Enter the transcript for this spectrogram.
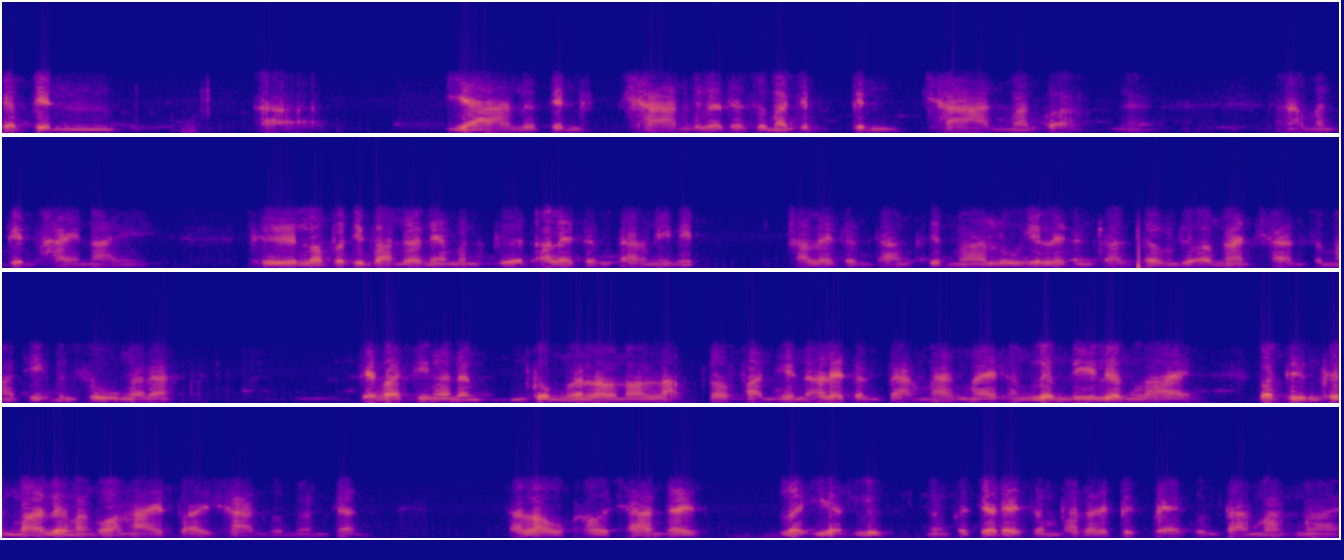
จะเป็นอยาหรือเป็นฌานก็แล้วแต่ส่วนมากจะเป็นฌานมากกว่านะอ่ามันเป็นภายใน คือเราปฏิบัติแล้วเนี่ยมันเกิดอะไรต่างๆนิมิต อะไรต่างๆ ขึ้นมารู้เห็นอะไรต่างๆเกิดด้วยอำนาจฌานสมาธิมันสูงอะนะแต่ว่าสิ่งนั้นก็เหมือนเรานอนหลับเราฝันเห็นอะไรต่างๆ มากมายทั้งเรื่องดีเรื่องร้ายพอตื่นขึ้นมาเรื่องนั้นก็หายไปฌานก็เหมือนกัน ถ้าเราเข้าฌานได้ละเอียดลึกมันก็จะได้สัมผัสอะไรแปลกๆต่างๆมากมาย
